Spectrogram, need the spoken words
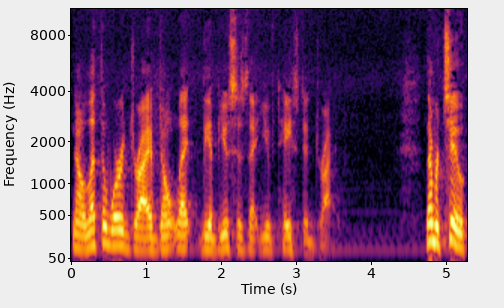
No, let the word drive. Don't let the abuses that you've tasted drive. Number two,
